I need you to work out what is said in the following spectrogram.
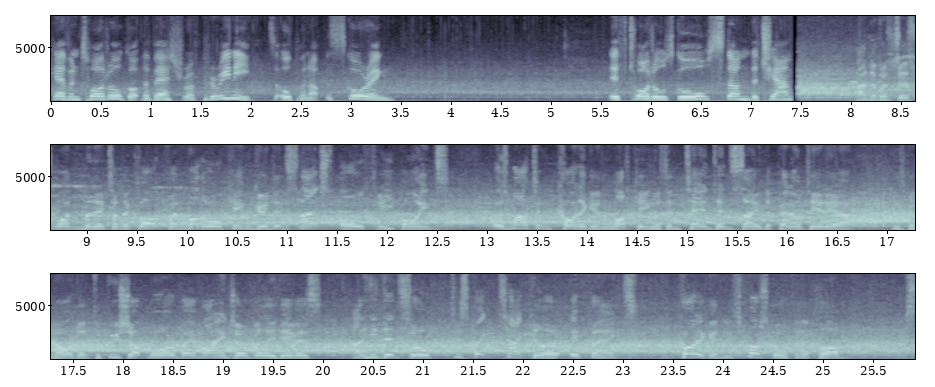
Kevin Twaddle got the better of Perini to open up the scoring if Twaddle's goal stunned the champ. And there was just one minute on the clock when Motherwell came good and snatched all three points. It was Martyn Corrigan lurking with intent inside the penalty area. He's been ordered to push up more by manager Billy Davies, and he did so to spectacular effect. Corrigan, his first goal for the club, it's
